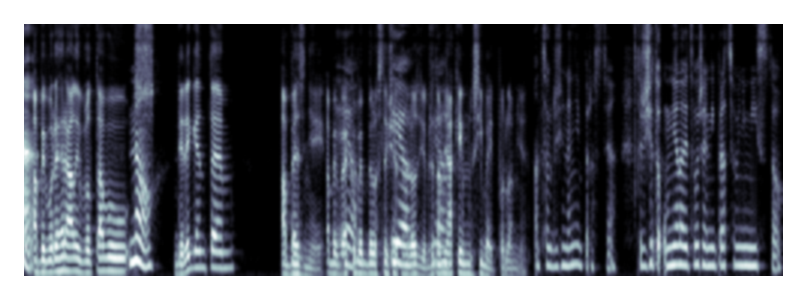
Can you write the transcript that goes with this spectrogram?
ne? aby odehráli Vltavu No. s dirigentem a bez něj, aby Jo. jakoby byl slyšet Jo, ten rozdíl, protože tam jo. nějaký musí být, podle mě. A co když není prostě? Co když je to uměle vytvořený pracovní místo?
